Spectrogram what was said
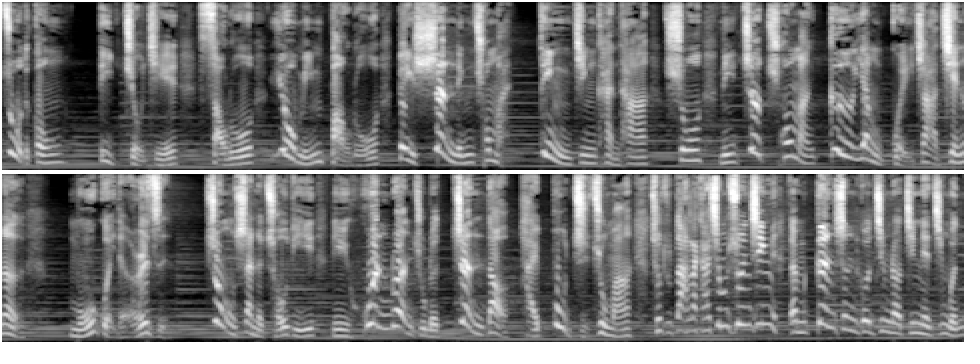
做的工。第九节，扫罗又名保罗，被圣灵充满，定睛看他说：“你这充满各样诡诈奸恶魔鬼的儿子，众善的仇敌，你混乱主的正道还不止住吗？”求主大大开启我们顺经，让我们更深能够进入到今天的经文，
